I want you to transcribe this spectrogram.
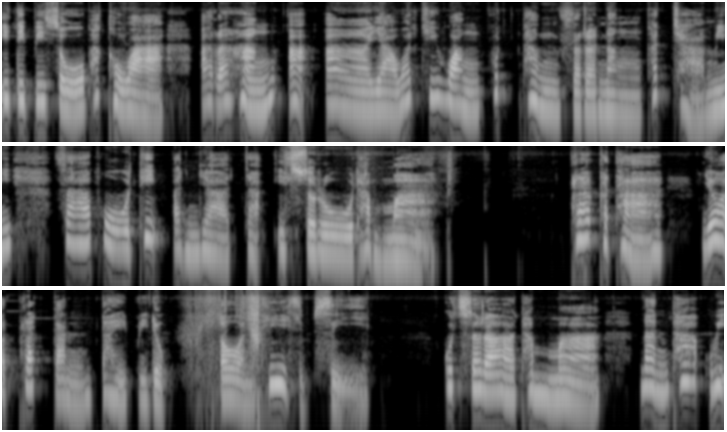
อิติปิโสภควา อรหังอะอายาวัชิวังพุทธังสรนังคัจฉามิ สาโพธิปัญญาจะอิสรูธรรมาพระคาถายอดพระกันไตรปิฎกตอนที่สิบสี่กุศลธรรมา นันทวิ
